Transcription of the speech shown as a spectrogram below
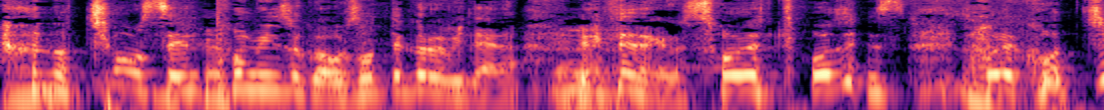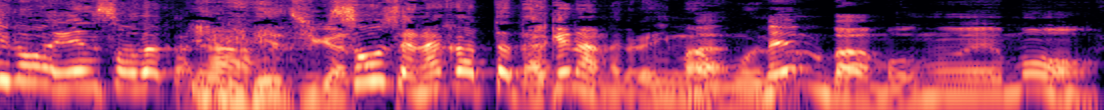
あの、超戦闘民族が襲ってくるみたいな、言ってんだけど、それ当然、これこっちの演奏だからそうじゃなかっただけなんだから、今まあ、思えば。メンバーも運営も、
